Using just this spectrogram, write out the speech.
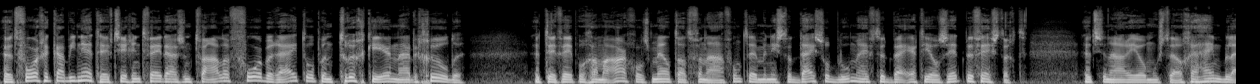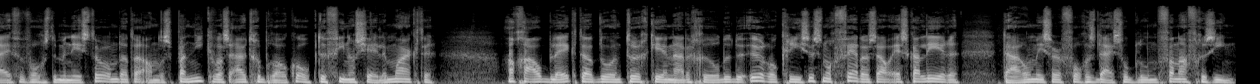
Het vorige kabinet heeft zich in 2012 voorbereid op een terugkeer naar de gulden. Het tv-programma Argos meldt dat vanavond en minister Dijsselbloem heeft het bij RTL Z bevestigd. Het scenario moest wel geheim blijven volgens de minister omdat er anders paniek was uitgebroken op de financiële markten. Al gauw bleek dat door een terugkeer naar de gulden de eurocrisis nog verder zou escaleren. Daarom is er volgens Dijsselbloem vanaf gezien.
